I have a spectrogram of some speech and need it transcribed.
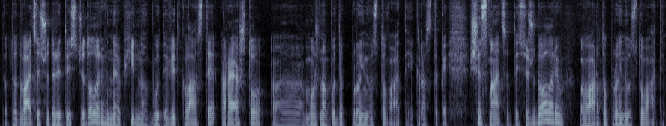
Тобто 24 тисячі доларів необхідно буде відкласти, решту можна буде проінвестувати. Якраз таки 16 тисяч доларів варто проінвестувати.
